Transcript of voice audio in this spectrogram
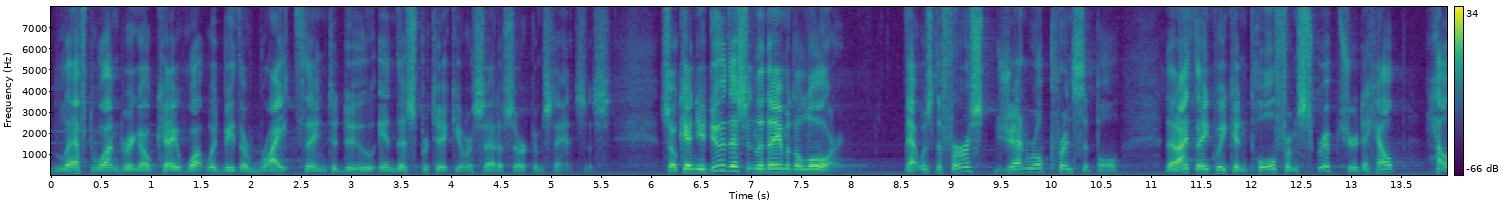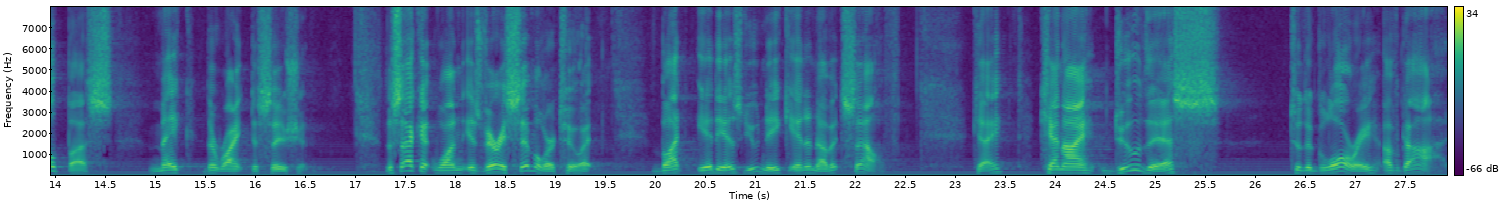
left wondering okay, what would be the right thing to do in this particular set of circumstances? So, can you do this in the name of the Lord? That was the first general principle that I think we can pull from Scripture to help help us make the right decision. The second one is very similar to it, but it is unique in and of itself. Okay? Can I do this to the glory of God?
